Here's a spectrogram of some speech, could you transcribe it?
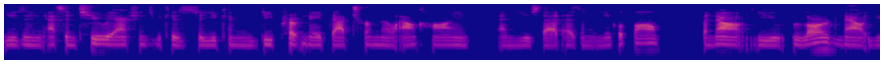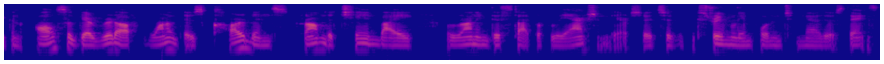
using SN2 reactions because so you can deprotonate that terminal alkyne and use that as an nucleophile. But now you learn now you can also get rid of one of those carbons from the chain by running this type of reaction there. So it's extremely important to know those things.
